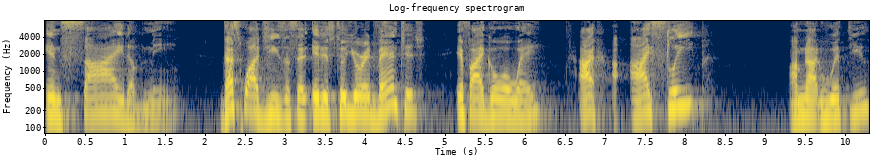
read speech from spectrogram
Inside of me. That's why Jesus said, It is to your advantage if I go away. I, I sleep. I'm not with you.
